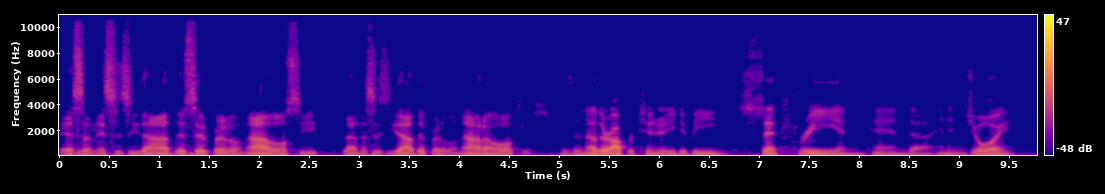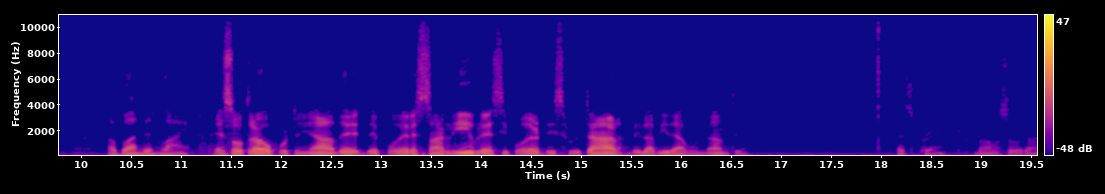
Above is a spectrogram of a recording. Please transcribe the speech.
esa necesidad de ser perdonados y la necesidad de perdonar a otros. is another opportunity to be set free and and uh, and enjoy abundant life. Es otra oportunidad de, de poder estar libres y poder disfrutar de la vida abundante. Let's pray. Vamos a orar.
